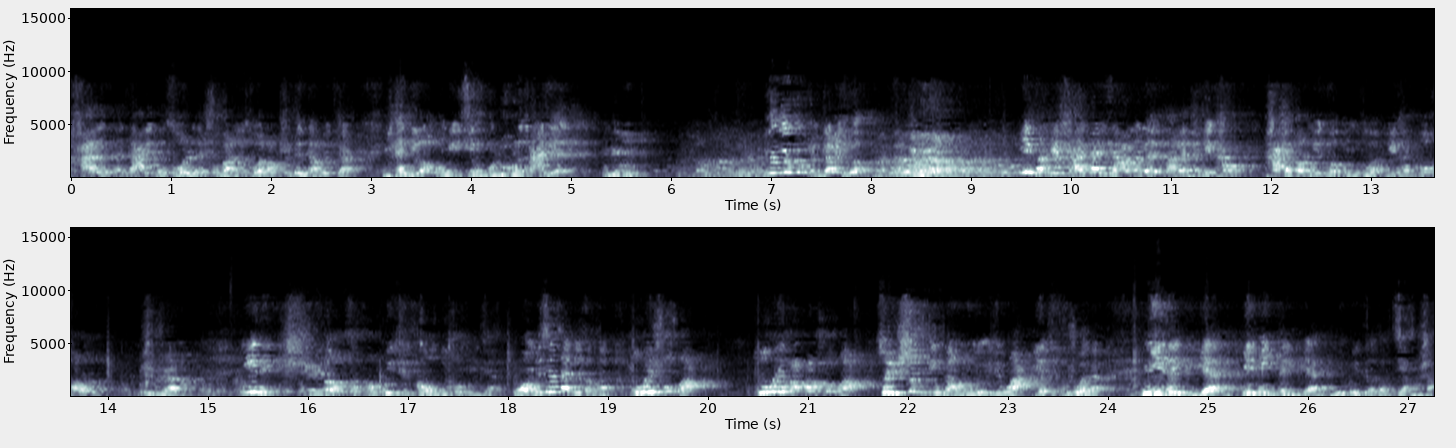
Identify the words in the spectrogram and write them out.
孩子在家里头坐着，在书房里坐，老师跟聊聊天你看你老公一进屋撸了大脸，嗯。又又增加一个？你把这孩子带家来了，完了他你看他还帮你做工作，你看多好啊，是不是？你得知道怎么会去沟通去。我们现在就怎么不会说话，不会好好说话。所以圣经当中有一句话，耶稣说的：“你的语言，因为你的语言你会得到奖赏，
